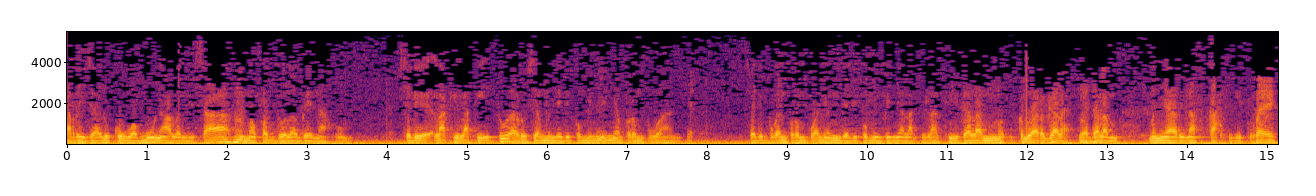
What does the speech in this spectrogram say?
Ar-rijalu qawwamuna 'alan nisa mhm. bima faddala bainahum. Jadi laki-laki itu harus yang menjadi pemimpinnya perempuan. Ya. Jadi bukan perempuan yang menjadi pemimpinnya laki-laki dalam keluarga lah, ya hmm. dalam mencari nafkah begitu. Baik.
